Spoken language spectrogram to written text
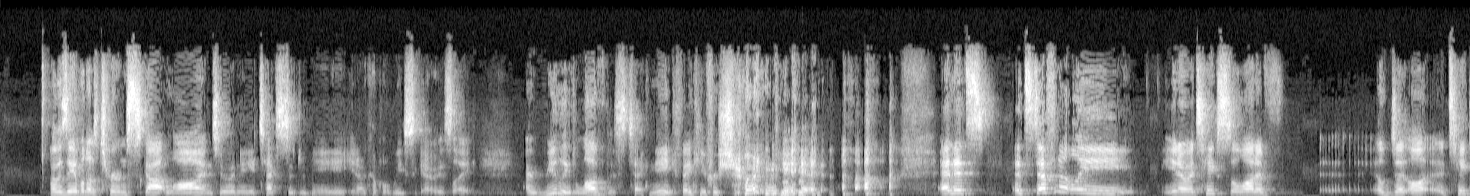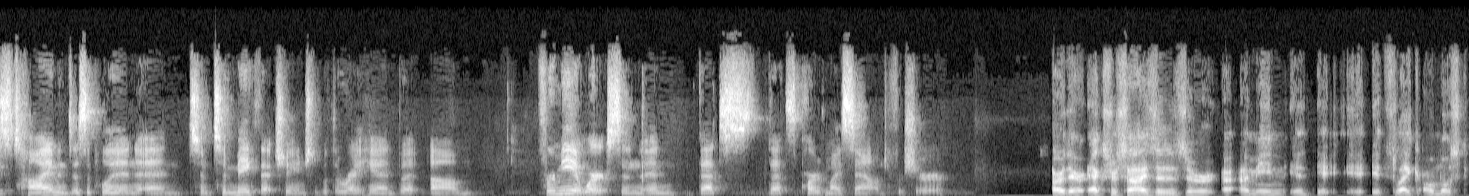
I was able to turn Scott Law into it, and he texted me, you know, a couple of weeks ago. He's like, "I really love this technique. Thank you for showing me it." and it's it's definitely you know it takes a lot of it takes time and discipline and to, to make that change with the right hand but um, for me it works and and that's that's part of my sound for sure. Are there exercises or i mean it, it it's like almost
